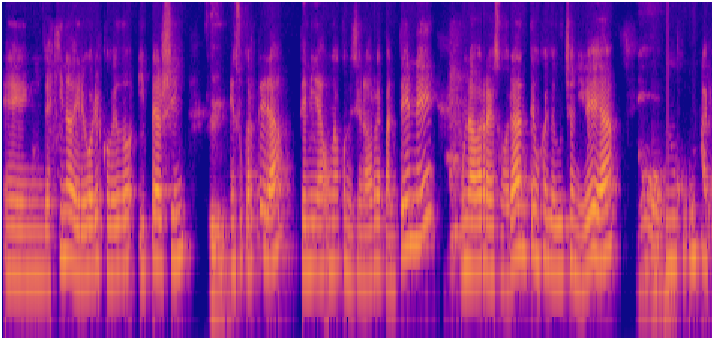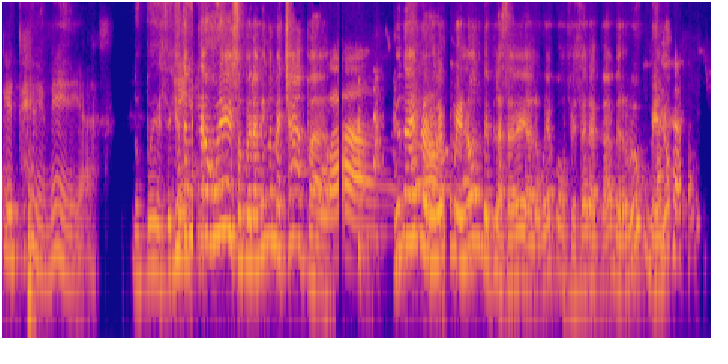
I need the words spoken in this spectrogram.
en la esquina de Gregorio Escobedo y Pershing. En su cartera tenía un acondicionador de Pantene, una barra de desodorante, un gel de ducha Nivea, un, paquete de medias. No puede ser. Yo también hago eso, pero a mí no me chapa. Yo una vez me robé un melón de Plaza Vea, lo voy a confesar acá, me robé un melón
